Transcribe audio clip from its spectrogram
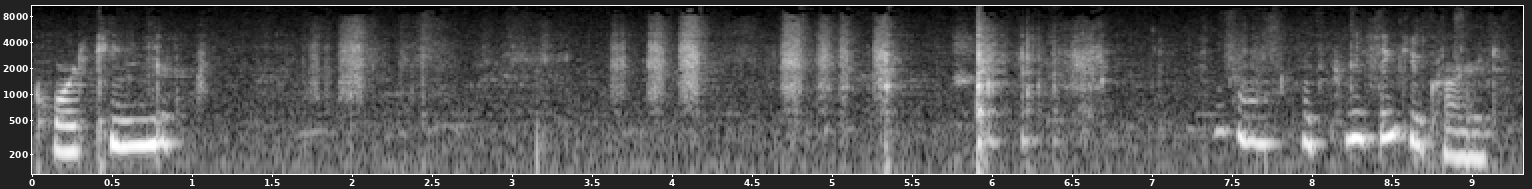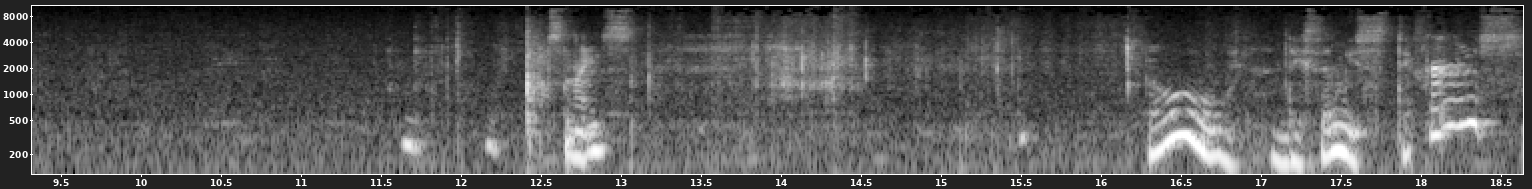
Cord King Oh, a pretty thank you card. It's nice. Oh, and they send me stickers,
